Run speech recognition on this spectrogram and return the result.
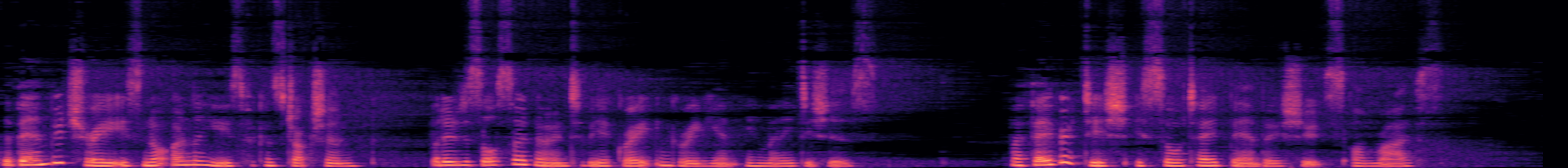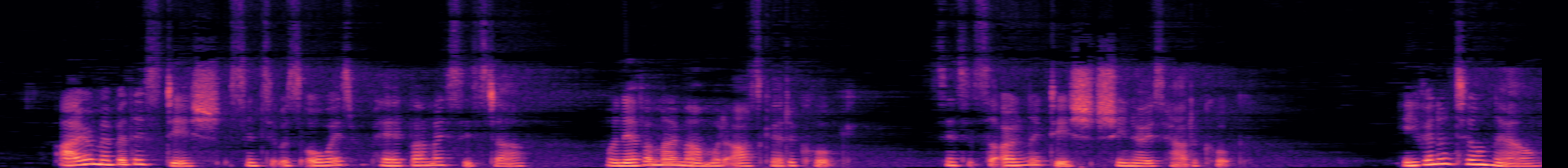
The bamboo tree is not only used for construction, but it is also known to be a great ingredient in many dishes. My favorite dish is sauteed bamboo shoots on rice. I remember this dish since it was always prepared by my sister whenever my mum would ask her to cook, since it's the only dish she knows how to cook. Even until now,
